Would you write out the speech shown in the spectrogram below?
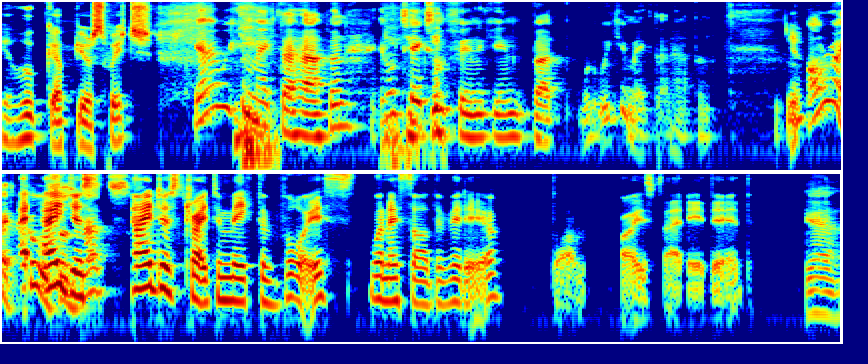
hook up your Switch. Yeah, we can make that happen. It'll take some finicking, but we can make that happen. Yeah. All right, I- cool. I, so just that's I just tried to make the voice when I saw the video. The voice that it did. yeah,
